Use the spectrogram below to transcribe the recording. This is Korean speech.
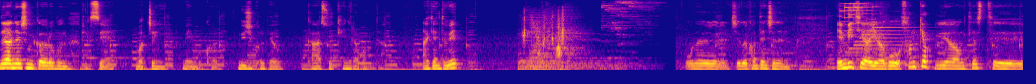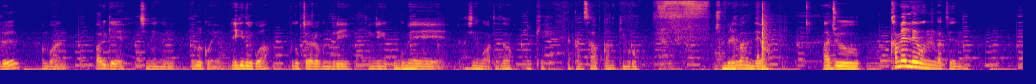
네 안녕하십니까 여러분. 빅스의 멋쟁이 메인 보컬 뮤지컬 배우 가수 켄이라고 합니다. I can do it. 오늘 찍을 컨텐츠는 MBTI라고 성격 유형 테스트를 한번 빠르게 진행을 해볼 거예요. 애기들과 구독자 여러분들이 굉장히 궁금해 하시는 것 같아서 이렇게 약간 사업가 느낌으로 준비를 해봤는데요. 아주 카멜레온 같은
